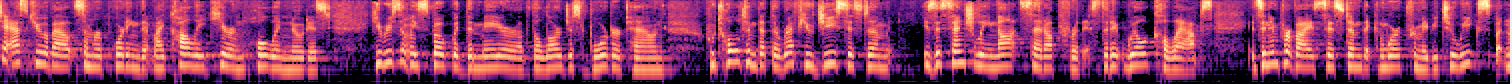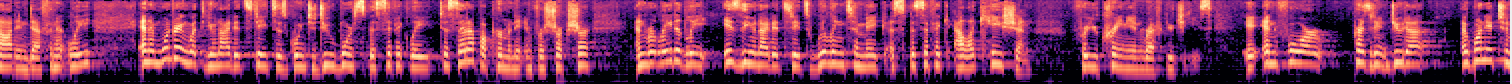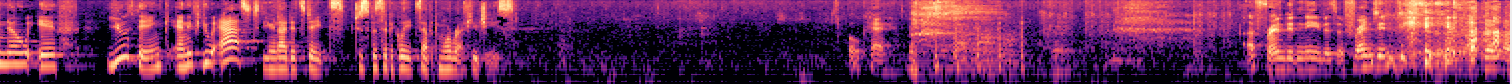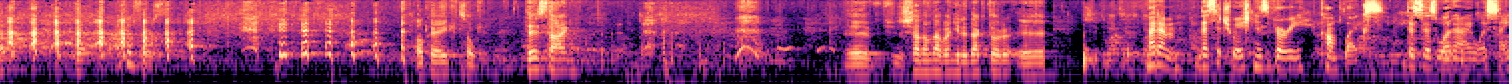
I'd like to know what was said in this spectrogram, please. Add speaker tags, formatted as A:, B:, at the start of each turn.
A: to ask you about some reporting that my colleague here in Poland noticed. He recently spoke with the mayor of the largest border town, who told him that the refugee system is essentially not set up for this, that it will collapse. It's an improvised system that can work for maybe two weeks, but not indefinitely. And I'm wondering what the United States is going to do more specifically to set up a permanent infrastructure. And relatedly, is the United States willing to make a specific allocation for Ukrainian refugees? And for President Duda, I wanted to know if you think and if you asked the United States to specifically accept more refugees.
B: Okay. a friend in need is a friend indeed.
C: Okay, uh, I, I can first. Okay, so this time. E, Szanowna pani redaktor, e,
D: Madam, the situation is very complex. This is what I was saying.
